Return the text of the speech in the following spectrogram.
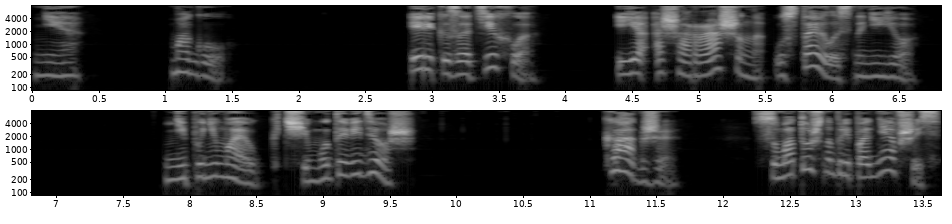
не могу. Эрика затихла, и я ошарашенно уставилась на нее. «Не понимаю, к чему ты ведешь?» Как же? Суматошно приподнявшись,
